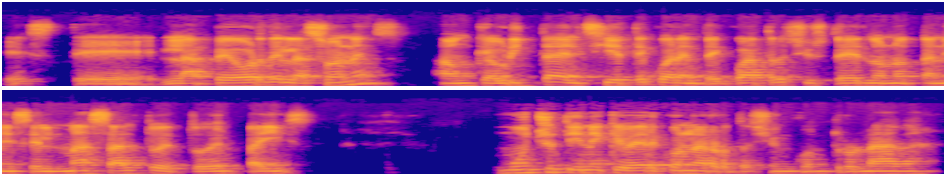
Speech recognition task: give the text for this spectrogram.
este, la peor de las zonas, aunque ahorita el 744, si ustedes lo notan, es el más alto de todo el país. Mucho tiene que ver con la rotación controlada.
